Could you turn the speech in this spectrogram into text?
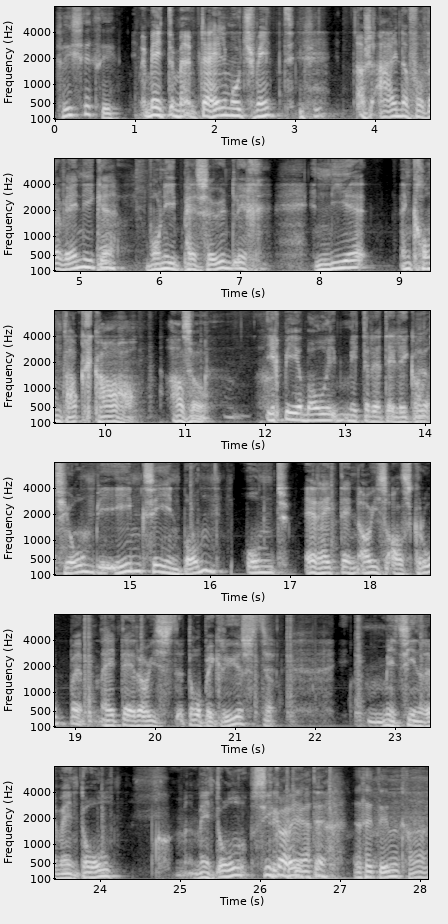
Klischee gewesen? Mit dem, der Helmut Schmidt, das ist einer der wenigen, wo ich persönlich nie einen Kontakt hatte. Also, ich bin einmal mit einer Delegation bei ihm in Bonn und er hat dann uns als Gruppe hat er uns hier begrüßt mit seiner Menthol Menthol-Zigarette das hat er immer gehabt.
